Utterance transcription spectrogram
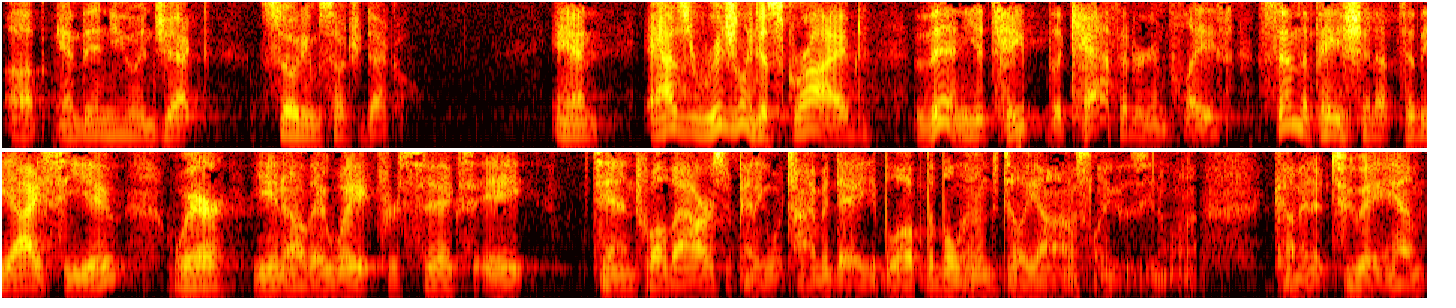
up, and then you inject sodium sotradecol. And as originally described, then you tape the catheter in place, send the patient up to the ICU where, you know, they wait for six, eight, 10, 12 hours, depending what time of day. You blow up the balloon, to tell you honestly, because you don't want to come in at 2 a.m.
